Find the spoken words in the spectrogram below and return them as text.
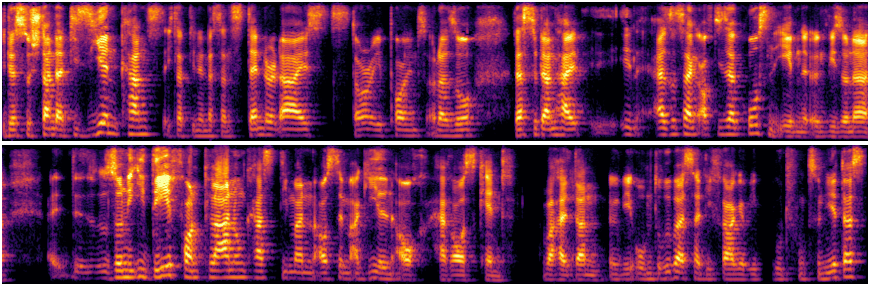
wie du das so standardisieren kannst. Ich glaube, die nennen das dann Standardized Story Points oder so, dass du dann halt in, also sozusagen auf dieser großen Ebene irgendwie so eine, so eine Idee von Planung hast, die man aus dem Agilen auch heraus kennt aber halt dann irgendwie oben drüber ist halt die Frage, wie gut funktioniert das.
